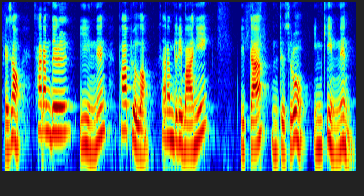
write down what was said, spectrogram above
그래서 사람들이 있는 popular, 사람들이 많이 있다는 뜻으로 인기 있는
